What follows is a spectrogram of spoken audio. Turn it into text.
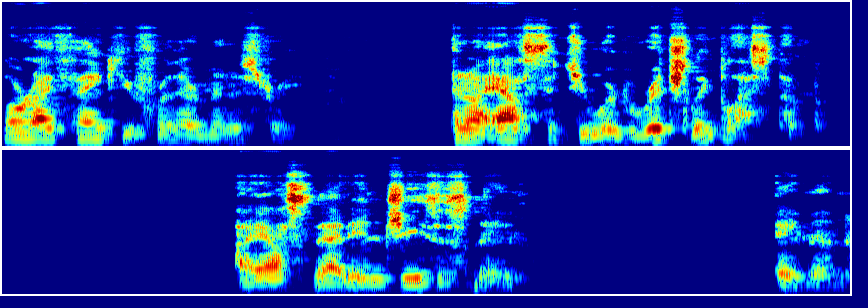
Lord, I thank you for their ministry, and I ask that you would richly bless them. I ask that in Jesus' name. Amen.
